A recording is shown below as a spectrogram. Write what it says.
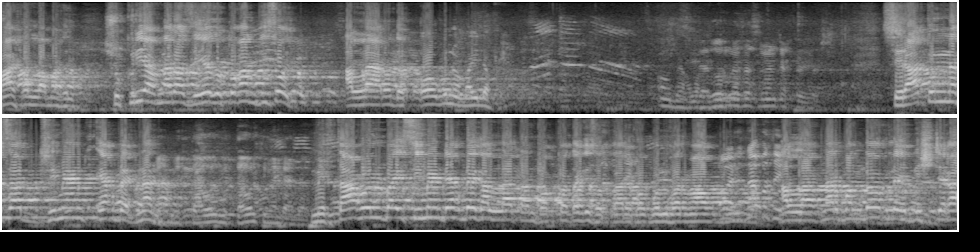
মাশাল্লাহ মাশাল্লাহ শুক্রিয়া আপনারা যে যত কাম দিছ আল্লাহ আরও দেখ ও গুণ মাইল। একটা সিরাতুন নাসার সিমেন্ট এক না মিথ্যাউল এক মিফতাহুল ভাই সিমেন্ট এক বেগ আল্লাহ তার পক্ষ থেকে সৎকারে কবুল ফরমাও। আল্লাহ আপনার বন্ধ হলে বিশ টাকা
